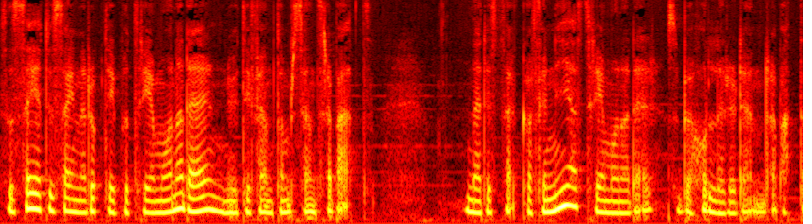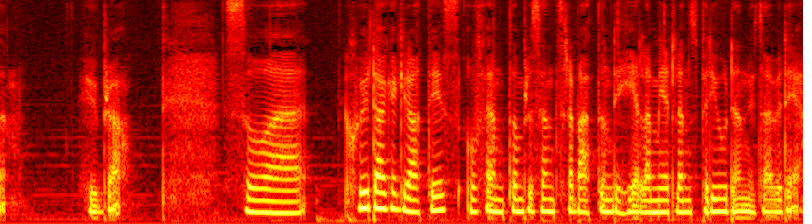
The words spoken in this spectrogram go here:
Så säg att du signar upp dig på tre månader nu till 15% rabatt. När det ska förnyas tre månader så behåller du den rabatten. Hur bra? Så eh, sju dagar gratis och 15% rabatt under hela medlemsperioden utöver det.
